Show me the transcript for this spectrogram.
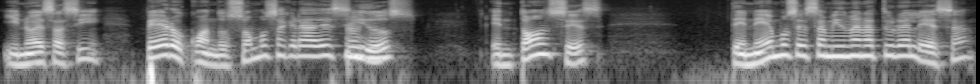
y no es así. Pero cuando somos agradecidos, entonces tenemos esa misma naturaleza,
